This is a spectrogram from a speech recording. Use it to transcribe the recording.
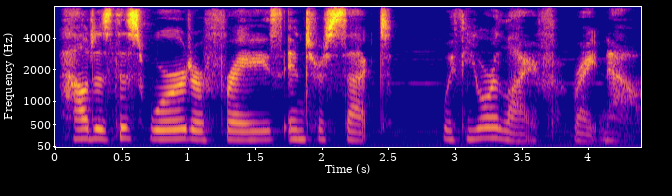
How does this word or phrase intersect with your life right now?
